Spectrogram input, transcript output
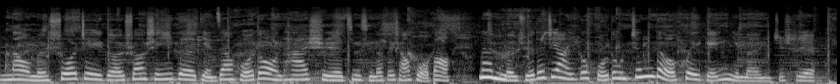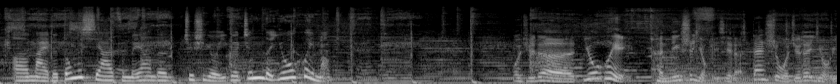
那我们说这个双十一的点赞活动，它是进行的非常火爆。那你们觉得这样一个活动真的会给你们就是呃买的东西啊怎么样的，就是有一个真的优惠吗？我觉得优惠肯定是有一些的，但是我觉得有一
